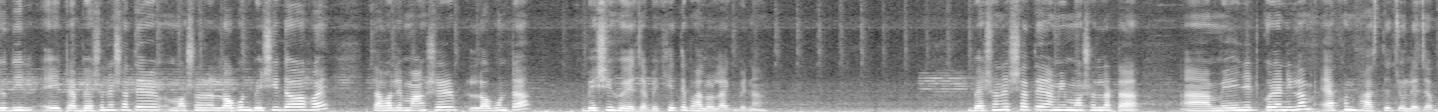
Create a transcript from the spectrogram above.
যদি এটা বেসনের সাথে মশলা, লবণ বেশি দেওয়া হয়, তাহলে মাংসের লবণটা বেশি হয়ে যাবে, খেতে ভালো লাগবে না। বেসনের সাথে আমি মশলাটা মেরিনেট করে নিলাম। এখন ভাজতে চলে যাব।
